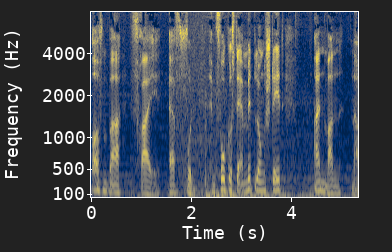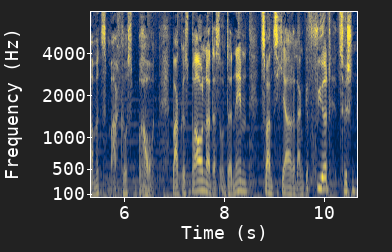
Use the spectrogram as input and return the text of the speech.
offenbar frei erfunden. Im Fokus der Ermittlungen steht ein Mann namens Markus Braun. Markus Braun hat das Unternehmen 20 Jahre lang geführt. Inzwischen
